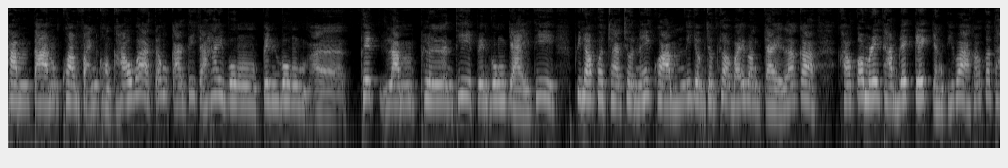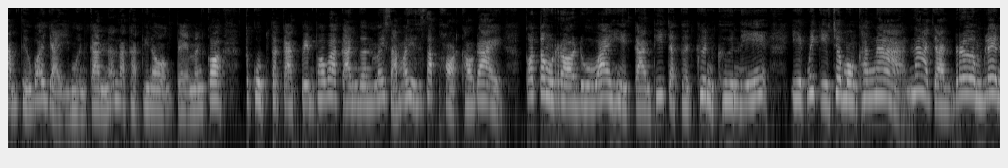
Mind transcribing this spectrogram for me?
ทำตามความฝันของเขาว่าต้องการที่จะให้วงเป็นวงเเพชรลำเพลินที่เป็นวงใหญ่ที่พี่น้องประชาชนให้ความนิยมชมชอบไว้วางใจ แล้วก็เขาก็ไม่ได้ทำเล็ก ๆ อย่างที่ว่าเขาก็ทำถือว่าใหญ่เหมือนกันนั่นแหละค่ะพี่น้องแต่มันก็ตะกุกตะกักเป็นเพราะว่าการเงินไม่สามารถที่จะซัพพอร์ตเขาได้ ก็ต้องรอดูว่าเหตุการณ์ที่จะเกิดขึ้นคืนนี้ อีกไม่กี่ชั่วโมงข้างหน้าน่าจะเริ่มเล่น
